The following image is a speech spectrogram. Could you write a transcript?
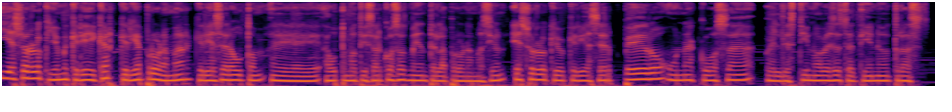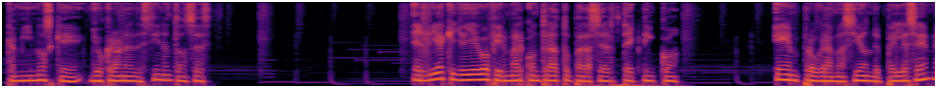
Y eso era lo que yo me quería dedicar. Quería programar, quería hacer eh, automatizar cosas mediante la programación. Eso es lo que yo quería hacer. Pero una cosa, el destino a veces te tiene otros caminos que yo creo en el destino. Entonces, el día que yo llego a firmar contrato para ser técnico en programación de PLC,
